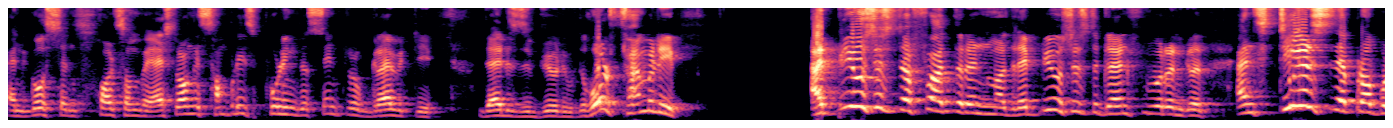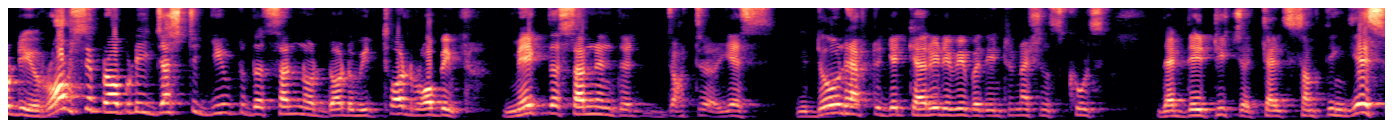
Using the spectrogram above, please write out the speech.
and goes and falls somewhere. As long as somebody is pulling the center of gravity, that is beautiful. The whole family abuses the father and mother, abuses the grandfather and grand, and steals their property, robs the property just to give to the son or daughter without robbing. Make the son and the daughter, yes, you don't have to get carried away by the international schools that they teach a child something. Yes,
